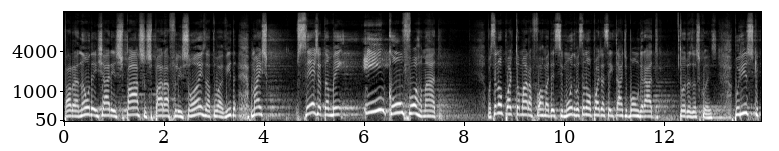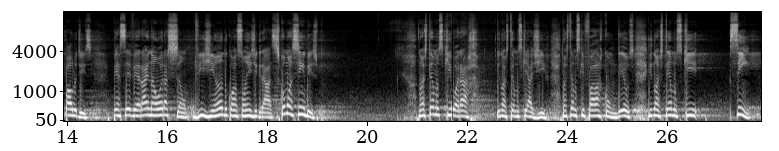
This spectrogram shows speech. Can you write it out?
para não deixar espaços para aflições na tua vida, mas seja também inconformado. Você não pode tomar a forma desse mundo, você não pode aceitar de bom grado todas as coisas. Por isso que Paulo diz: perseverai na oração, vigiando com ações de graças. Como assim, bispo? Nós temos que orar e nós temos que agir. Nós temos que falar com Deus e nós temos que, sim,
